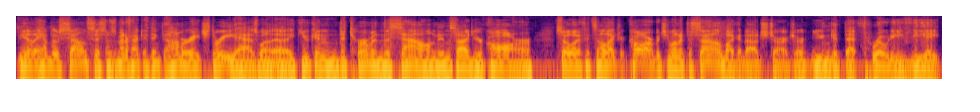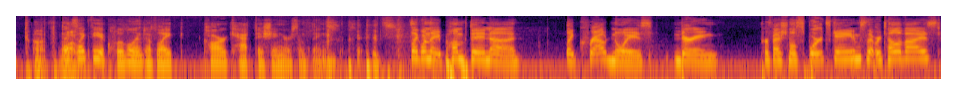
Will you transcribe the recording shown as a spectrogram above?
you know they have those sound systems. As a matter of fact, I think the Hummer H3 has one. Uh, like you can determine the sound inside your car. So if it's an electric car, but you want it to sound like a Dodge Charger, you can get that throaty V8 kind of throttle. That's like the equivalent of like car catfishing or something. it's It's like when they pumped in uh, like crowd noise during professional sports games that were televised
